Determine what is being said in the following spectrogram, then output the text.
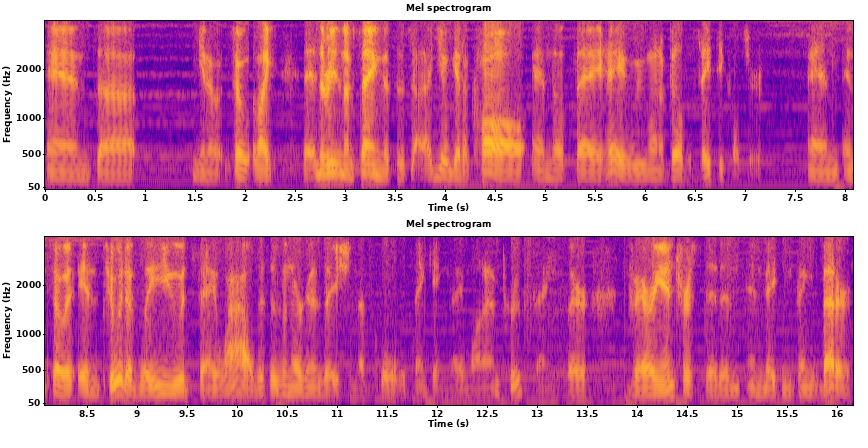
and uh, you know, so like, and the reason I'm saying this is uh, you'll get a call and they'll say, "Hey, we want to build a safety culture," and and so intuitively you would say, "Wow, this is an organization that's forward thinking. They want to improve things. They're very interested in, in making things better."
